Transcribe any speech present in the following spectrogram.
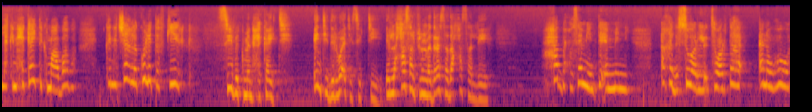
لكن حكايتك مع بابا كانت شاغلة كل تفكيرك. سيبك من حكايتي. انتي دلوقتي سبتيه. اللي حصل في المدرسة ده حصل ليه؟ حب حسام ينتقم مني. أخد الصور اللي اتصورتها أنا وهو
